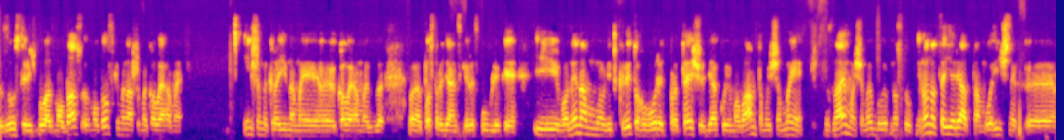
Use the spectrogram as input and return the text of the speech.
Зустріч була з Молдав, з молдовськими нашими колегами. Іншими країнами, е, колегами з е, пострадянської республіки, і вони нам відкрито говорять про те, що дякуємо вам, тому що ми знаємо, що ми були б наступні. Ну на це є ряд там логічних е, е,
